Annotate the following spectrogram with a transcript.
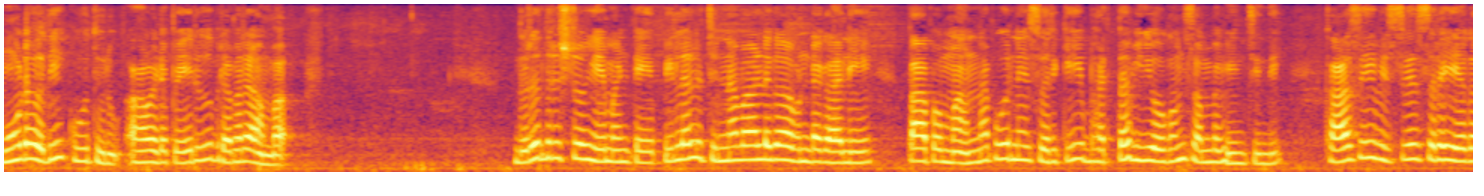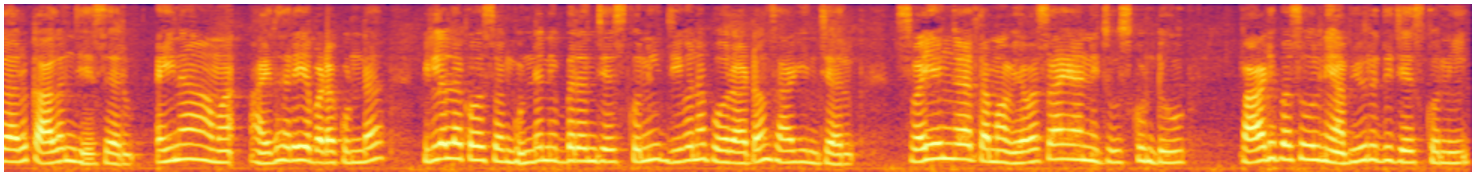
మూడవది కూతురు. ఆవిడ పేరు భ్రమరాంబ. దురదృష్టం ఏమంటే పిల్లలు చిన్నవాళ్ళుగా ఉండగానే పాపం మా అన్నపూర్ణేశ్వరికి భర్త వియోగం సంభవించింది. కాశీ విశ్వేశ్వరయ్య గారు కాలం చేశారు. అయినా ఆమె ఐధైర్యపడకుండా పిల్లల కోసం గుండె నిబ్బరం చేసుకుని జీవన పోరాటం సాగించారు. స్వయంగా తమ వ్యవసాయాన్ని చూసుకుంటూ పాడి పశువుల్ని అభివృద్ధి చేసుకొని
